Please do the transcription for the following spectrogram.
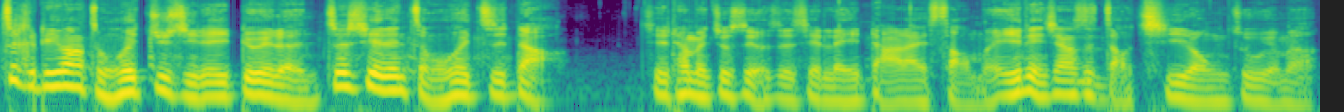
这个地方怎么会聚集了一堆人？这些人怎么会知道？其实他们就是有这些雷达来扫门，有点像是找七龙珠，有没有？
